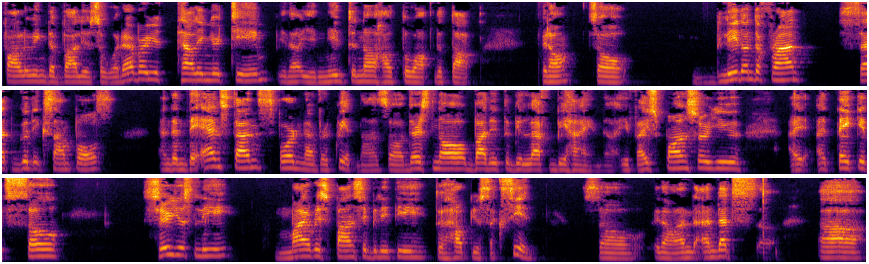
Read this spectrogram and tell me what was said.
following the values. So whatever you're telling your team, you know, you need to know how to walk the talk. You know, so lead on the front, set good examples, and then the N stands for never quit. No? So there's nobody to be left behind. If I sponsor you, I, I take it so seriously, my responsibility to help you succeed. So, you know, and, and that's, uh, uh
